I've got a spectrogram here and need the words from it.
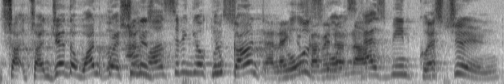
Sa Sanjay, the one question I'm is answering your question. You can't. Like Rolls Royce has been questioned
